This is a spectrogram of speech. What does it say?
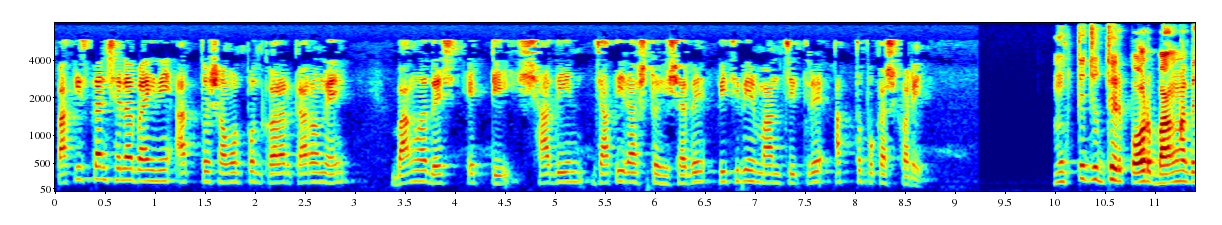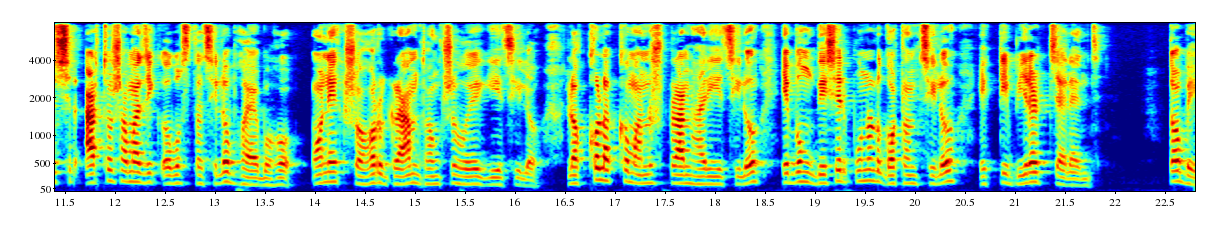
পাকিস্তান সেনাবাহিনী আত্মসমর্পণ করার কারণে বাংলাদেশ একটি স্বাধীন জাতিরাষ্ট্র হিসাবে পৃথিবীর মানচিত্রে আত্মপ্রকাশ করে। মুক্তিযুদ্ধের পর বাংলাদেশের আর্থসামাজিক অবস্থা ছিল ভয়াবহ। অনেক শহর, গ্রাম ধ্বংস হয়ে গিয়েছিল। লক্ষ লক্ষ মানুষ প্রাণ হারিয়েছিল এবং দেশের পুনর্গঠন ছিল একটি বিরাট চ্যালেঞ্জ। তবে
